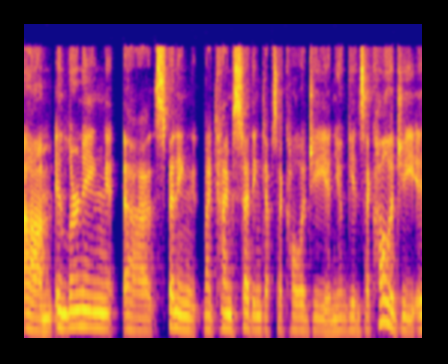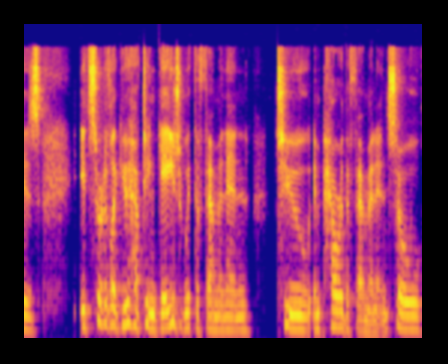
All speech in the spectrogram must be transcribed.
um, in learning uh, spending my time studying depth psychology and jungian psychology is it's sort of like you have to engage with the feminine to empower the feminine. So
